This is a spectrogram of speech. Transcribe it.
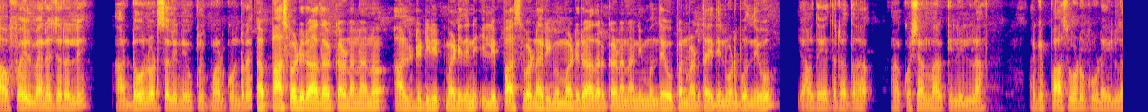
ಆ ಫೈಲ್ ಮ್ಯಾನೇಜರಲ್ಲಿ ಡೌನ್ಲೋಡ್ಸಲ್ಲಿ ನೀವು ಕ್ಲಿಕ್ ಮಾಡಿಕೊಂಡ್ರೆ ಪಾಸ್ವರ್ಡ್ ಇರೋ ಆಧಾರ್ ಕಾರ್ಡ್ನ ನಾನು ಆಲ್ರೆಡಿ ಡಿಲೀಟ್ ಮಾಡಿದ್ದೀನಿ. ಇಲ್ಲಿ ಪಾಸ್ವರ್ಡ್ನ ರಿಮೂವ್ ಮಾಡಿರೋ ಆಧಾರ್ ಕಾರ್ಡ್ನ ನಾನು ನಿಮ್ಮ ಮುಂದೆ ಓಪನ್ ಮಾಡ್ತಾ ಇದ್ದೀನಿ. ನೋಡ್ಬೋದು ನೀವು. ಯಾವುದೇ ಥರದ ಕ್ವಶನ್ ಮಾರ್ಕ್ ಇಲ್ಲಿ ಇಲ್ಲ. ಹಾಗೆ ಪಾಸ್ವರ್ಡು ಕೂಡ ಇಲ್ಲ.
